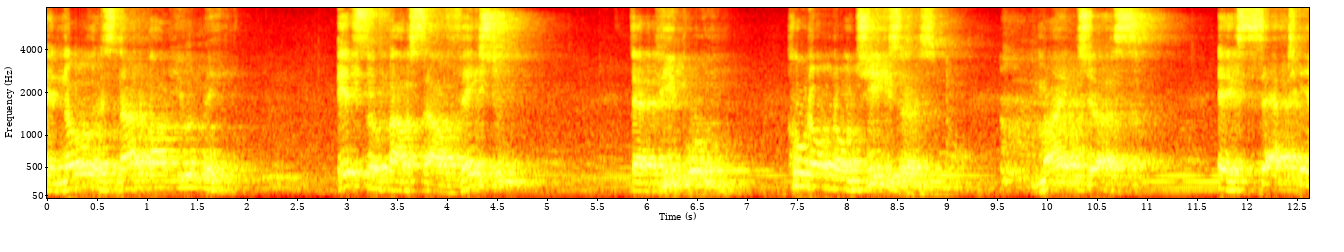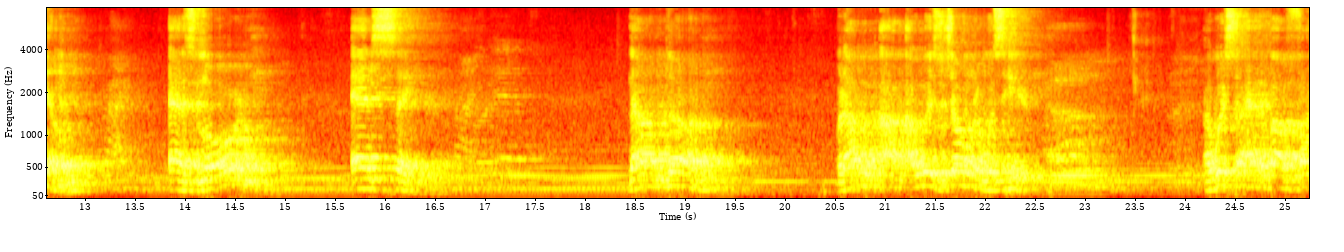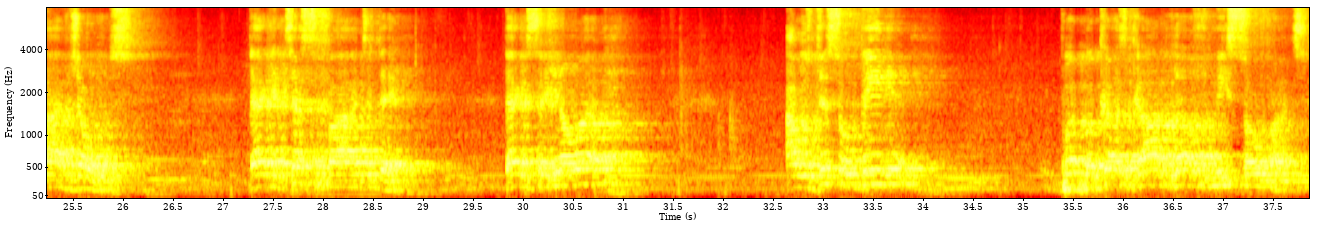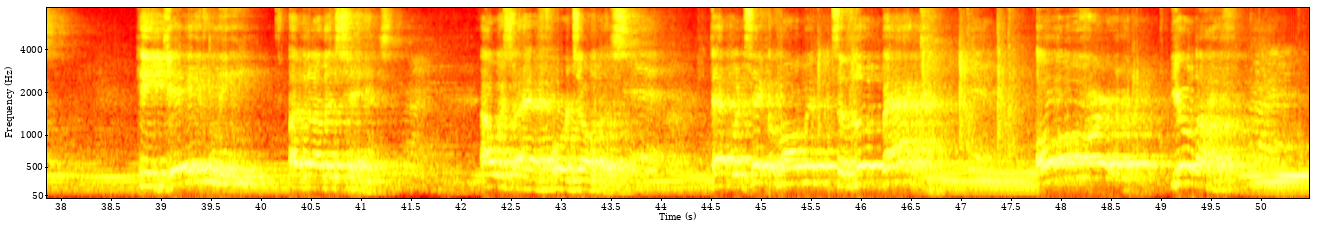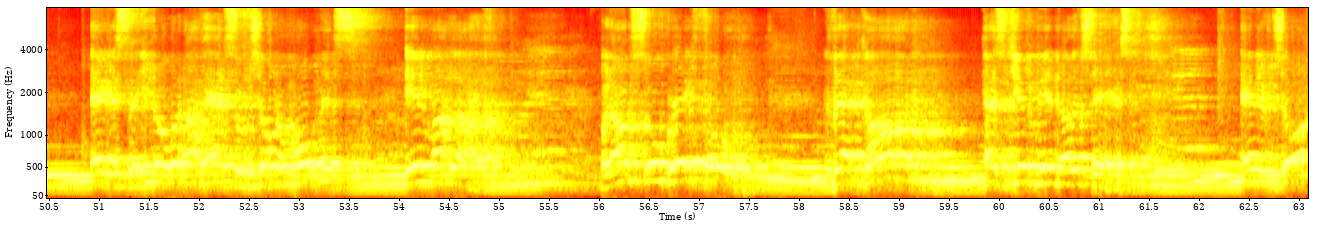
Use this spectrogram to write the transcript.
and know that it's not about you and me. It's about salvation that people who don't know Jesus might just accept him as Lord and Savior. Now I'm done, but I, I, I wish Jonah was here. I wish I had about five Jonahs that can testify today, that can say, you know what? I was disobedient, but because God loved me so much, he gave me another chance. I wish I had four Jonahs. That would take a moment to look back over your life and can say, you know what? I've had some Jonah moments in my life. But I'm so grateful that God has given me another chance. And if John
